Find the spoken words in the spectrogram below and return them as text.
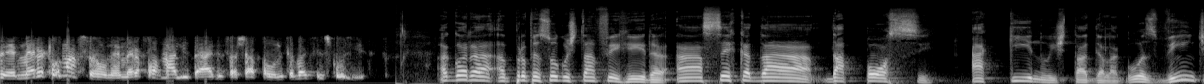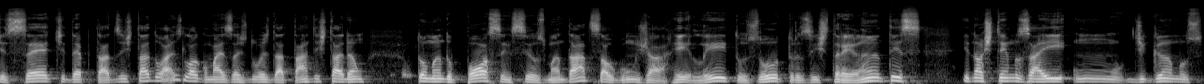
é mera aclamação, né, mera formalidade, essa chapa única vai ser escolhida. Agora, professor Gustavo Ferreira, acerca da, da posse aqui no estado de Alagoas, 27 deputados estaduais, logo mais às duas da tarde, estarão tomando posse em seus mandatos, alguns já reeleitos, outros estreantes, e nós temos aí um, digamos,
